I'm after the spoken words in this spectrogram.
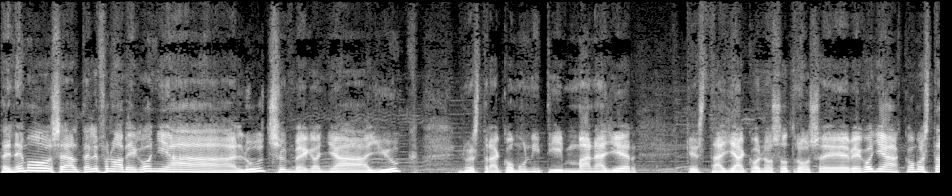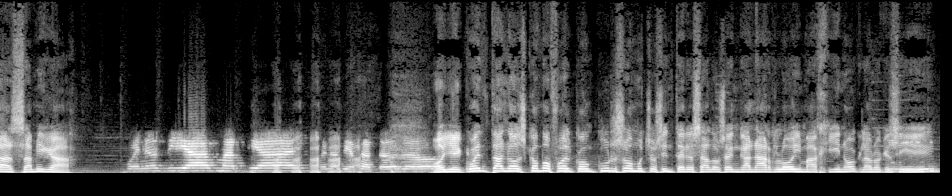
Tenemos al teléfono a Begoña Luch, Begoña Yuk, nuestra community manager, que está ya con nosotros. Eh, Begoña, ¿cómo estás, amiga? Buenos días, Marcial. Buenos días a todos. Oye, cuéntanos cómo fue el concurso. Muchos interesados en ganarlo, imagino, claro que sí.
